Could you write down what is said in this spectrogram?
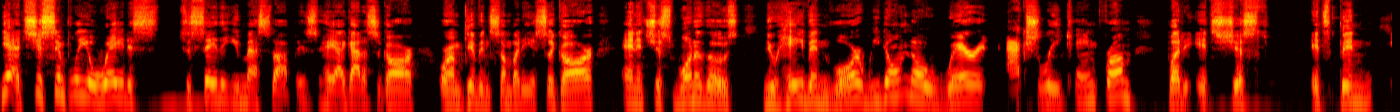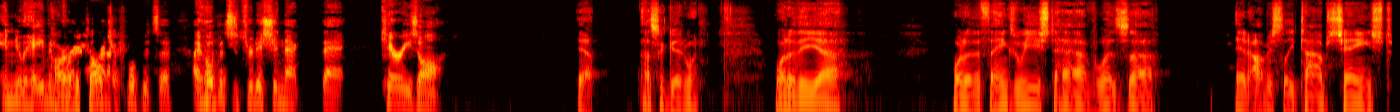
yeah, it's just simply a way to to say that you messed up. Is hey, I got a cigar, or I'm giving somebody a cigar, and it's just one of those New Haven lore. We don't know where it actually came from, but it's just it's been in New Haven part of the culture. I hope it's a I yeah. hope it's a tradition that that carries on. Yeah, that's a good one. One of the uh, one of the things we used to have was, uh, and obviously times changed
